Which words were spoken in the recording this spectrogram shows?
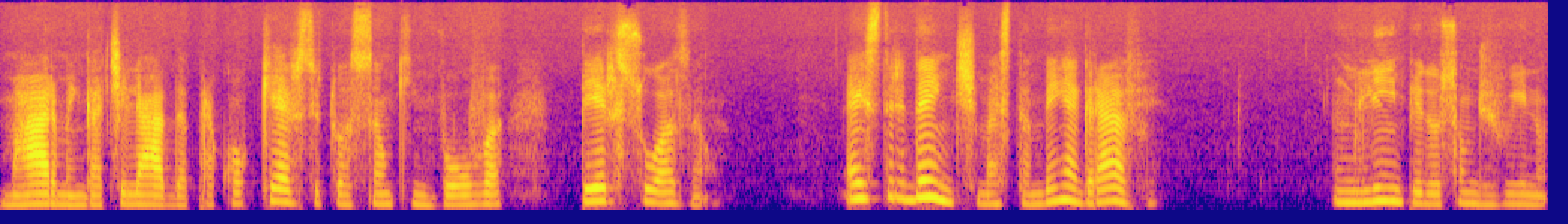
uma arma engatilhada para qualquer situação que envolva persuasão. É estridente, mas também é grave um límpido som divino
